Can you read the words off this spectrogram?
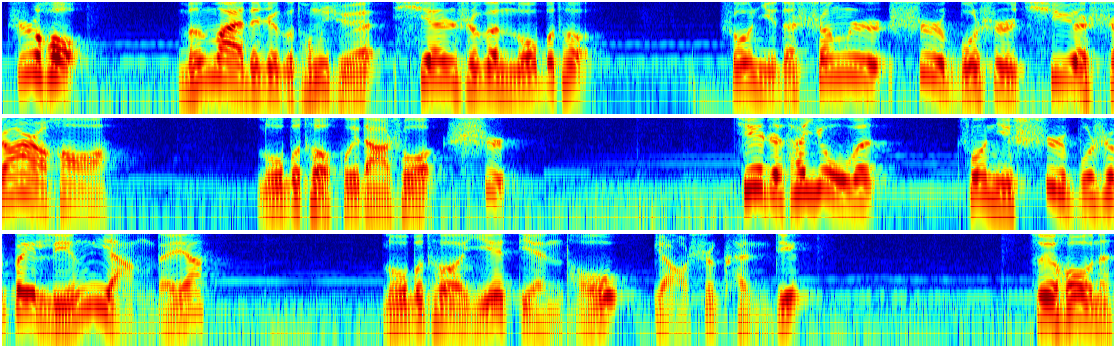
之后，门外的这个同学先是问罗伯特。说你的生日是不是七月十二号啊？罗伯特回答说是。接着他又问说你是不是被领养的呀？罗伯特也点头表示肯定。最后呢，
